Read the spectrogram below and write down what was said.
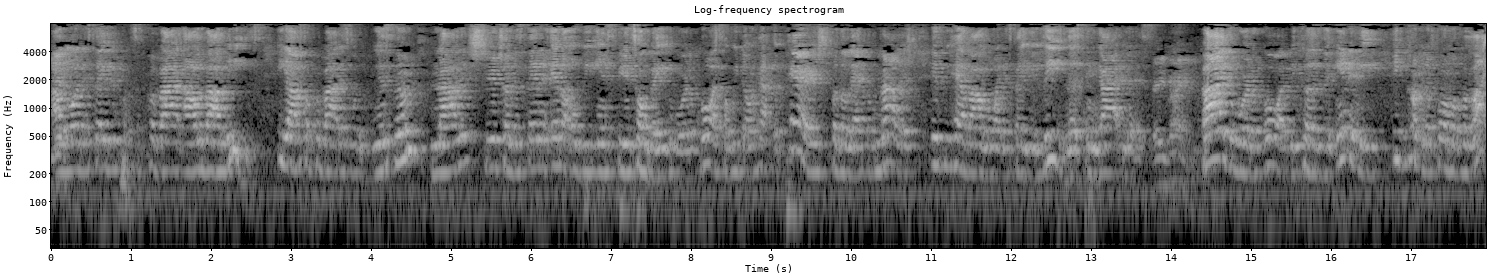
Our Yeah. Lord and Savior pro- provide all of our needs. He also provides us with wisdom, knowledge, spiritual understanding, and an obedient spirit to obey the word of God. So we don't have to perish for the lack of knowledge if we have our Lord and Savior leading us and guiding us Amen. by the word of God because the enemy, he can come in the form of a light.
